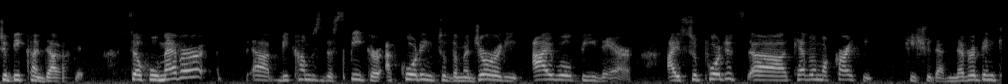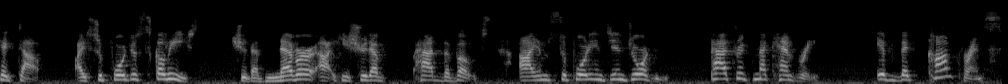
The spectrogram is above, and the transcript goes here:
to be conducted. So whomever uh, becomes the speaker according to the majority, I will be there. I supported uh, Kevin McCarthy. He should have never been kicked out. I supported Scalise. Should have never. Uh, he should have had the votes. I am supporting Jim Jordan, Patrick McHenry. If the conference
